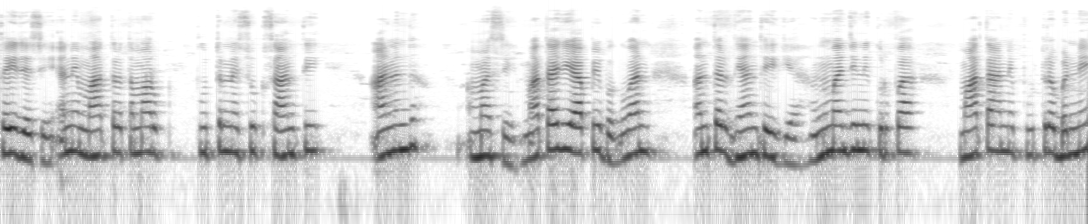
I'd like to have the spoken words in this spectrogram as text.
થઈ જશે અને માત્ર તમારું પુત્રને સુખ, શાંતિ, આનંદ મળશે. માતાજી આપી ભગવાન અંતર ધ્યાન થઈ ગયા. હનુમાનજીની કૃપા માતા અને પુત્ર બંને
